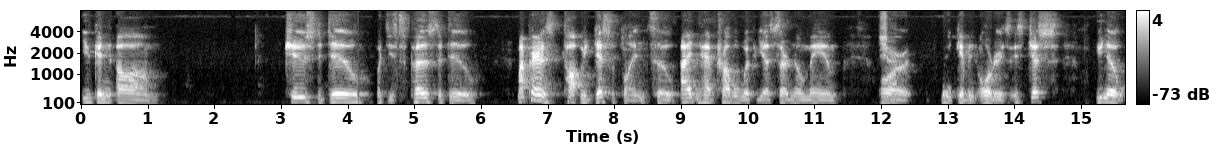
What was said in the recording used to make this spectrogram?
you can um choose to do what you're supposed to do. My parents taught me discipline, so I didn't have trouble with yes sir, no ma'am, or giving orders. It's just, you know,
